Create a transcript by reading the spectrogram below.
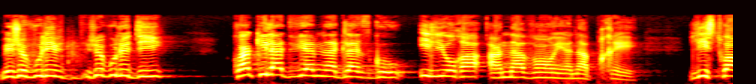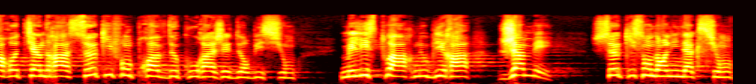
Mais je vous, je vous le dis, quoi qu'il advienne à Glasgow, il y aura un avant et un après. L'histoire retiendra ceux qui font preuve de courage et d'ambition, mais l'histoire n'oubliera jamais ceux qui sont dans l'inaction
